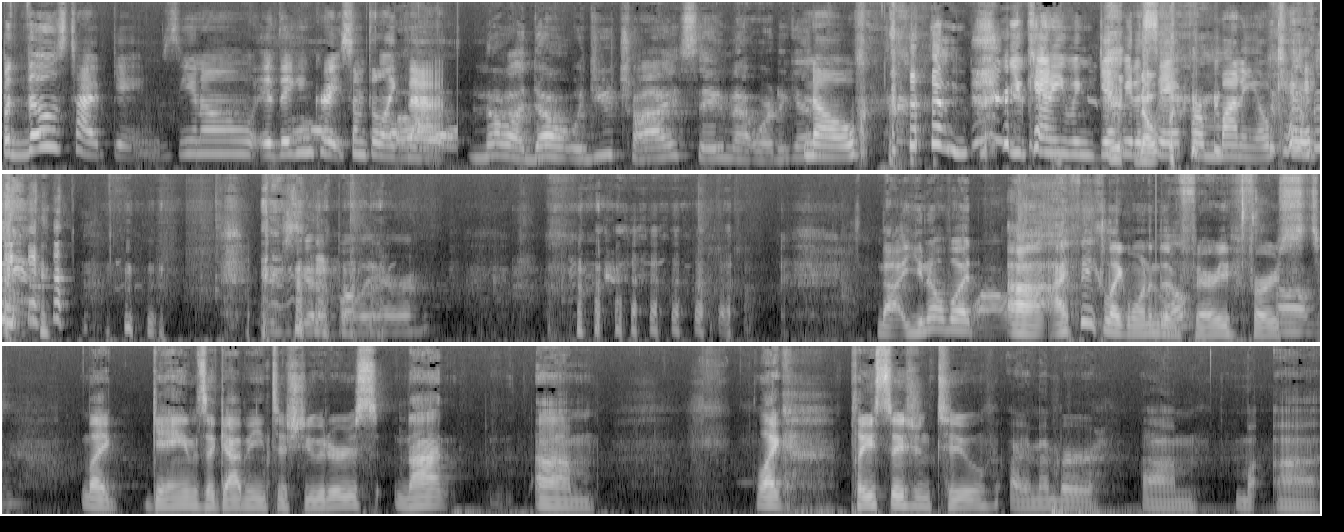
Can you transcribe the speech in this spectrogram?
but those type games, you know, if they can create something like that. No, I don't. Would you try saying that word again? No. you can't even get me to Nope. say it for money, okay? You're just gonna bully her. Nah, you know what? Wow. Uh, I think like one of the Well, very first Um, like games that got me into shooters, not um like PlayStation 2. I remember um uh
